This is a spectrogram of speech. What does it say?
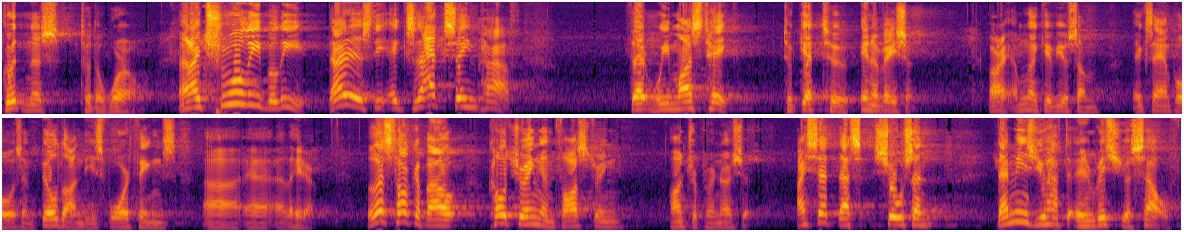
goodness to the world. And I truly believe that is the exact same path that we must take to get to innovation. All right, I'm going to give you some examples and build on these four things uh, uh, later. But let's talk about culturing and fostering entrepreneurship. I said that's Xiushen. That means you have to enrich yourself.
